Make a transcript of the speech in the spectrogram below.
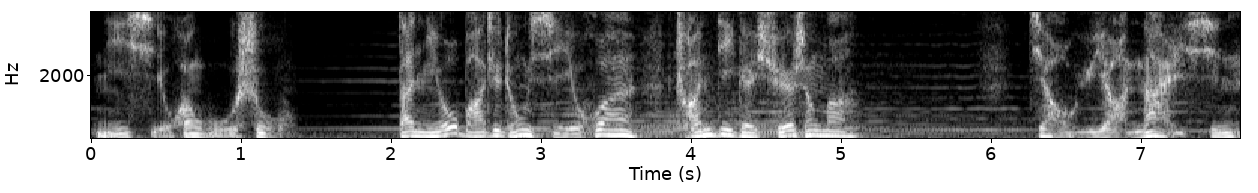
你喜欢武术，但你有把这种喜欢传递给学生吗？教育要耐心，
